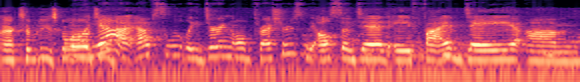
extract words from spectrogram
activities going Well, on? too? yeah, absolutely. During Old Threshers, we also did a five day um,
